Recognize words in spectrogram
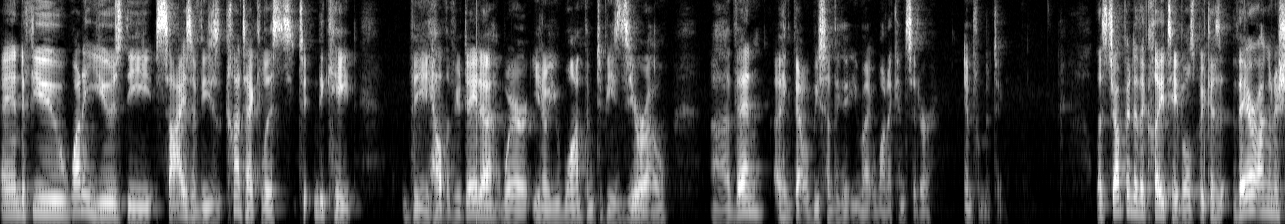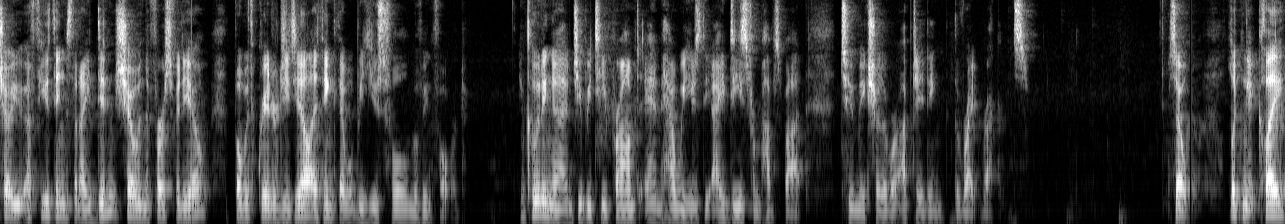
And if you want to use the size of these contact lists to indicate the health of your data, where you know you want them to be zero, uh, then I think that would be something that you might want to consider implementing. Let's jump into the clay tables because there I'm going to show you a few things that I didn't show in the first video, but with greater detail, I think that will be useful moving forward including a GPT prompt and how we use the IDs from HubSpot to make sure that we're updating the right records. So looking at Clay,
